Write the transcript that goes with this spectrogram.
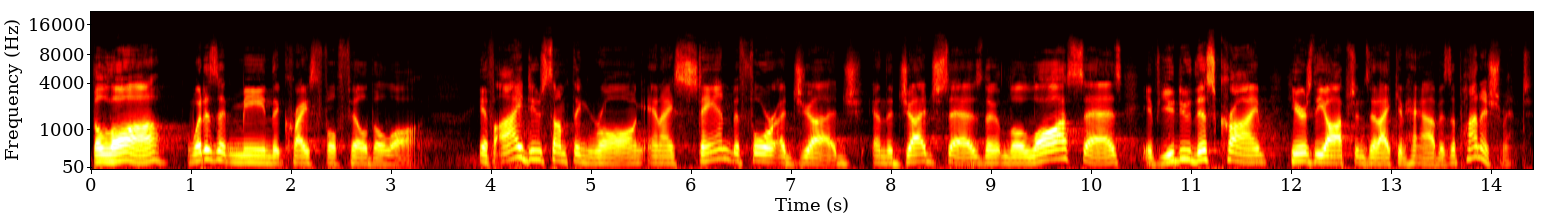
The law what does it mean that Christ fulfilled the law? If I do something wrong and I stand before a judge, and the judge says, the, the law says, if you do this crime, here's the options that I can have as a punishment.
